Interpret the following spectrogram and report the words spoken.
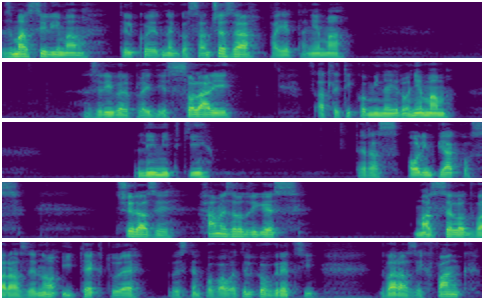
Z Marsylii mam tylko jednego Sancheza, Pajeta nie ma. Z River Plate jest Solari. Z Atletico Mineiro nie mam limitki. Teraz Olympiakos. Trzy razy James Rodriguez, Marcelo dwa razy, no i te, które występowały tylko w Grecji. Dwa razy Chwank,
